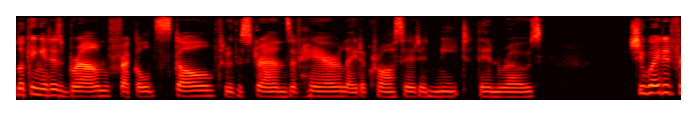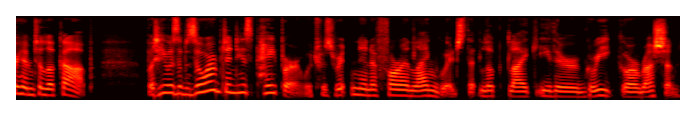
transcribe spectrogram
looking at his brown freckled skull through the strands of hair laid across it in neat, thin rows. She waited for him to look up, but he was absorbed in his paper, which was written in a foreign language that looked like either Greek or Russian.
